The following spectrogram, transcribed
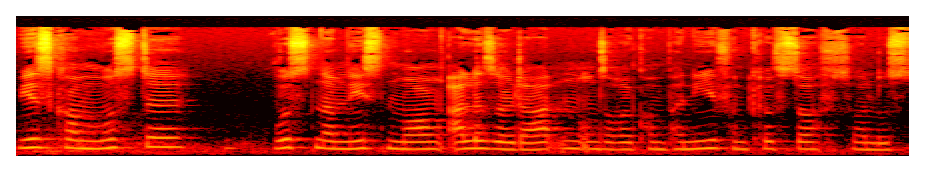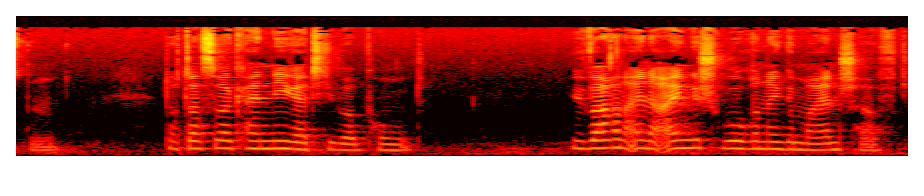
Wie es kommen musste, wussten am nächsten Morgen alle Soldaten unserer Kompanie von Christophs Verlusten. Doch das war kein negativer Punkt. Wir waren eine eingeschworene Gemeinschaft.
